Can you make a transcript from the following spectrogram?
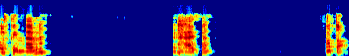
القمامة. فهذا خطأ.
